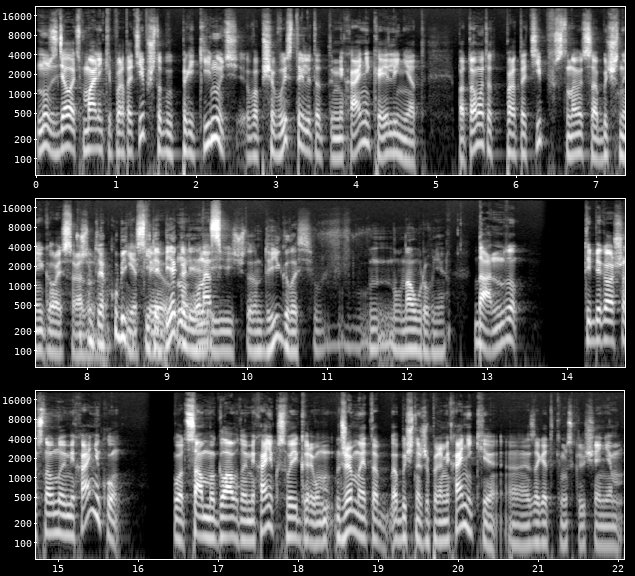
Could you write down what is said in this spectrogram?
Ну, сделать маленький прототип, чтобы прикинуть, вообще выстрелит эта механика или нет. Потом этот прототип становится обычной игрой сразу. Что, у тебя кубики Если... какие-то бегали ну, у нас... и что там двигалось ну, на уровне? Да, ну, ты берешь основную механику, вот самую главную механику своей игры. Джемы — это обычно же про механики, э, за редким исключением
